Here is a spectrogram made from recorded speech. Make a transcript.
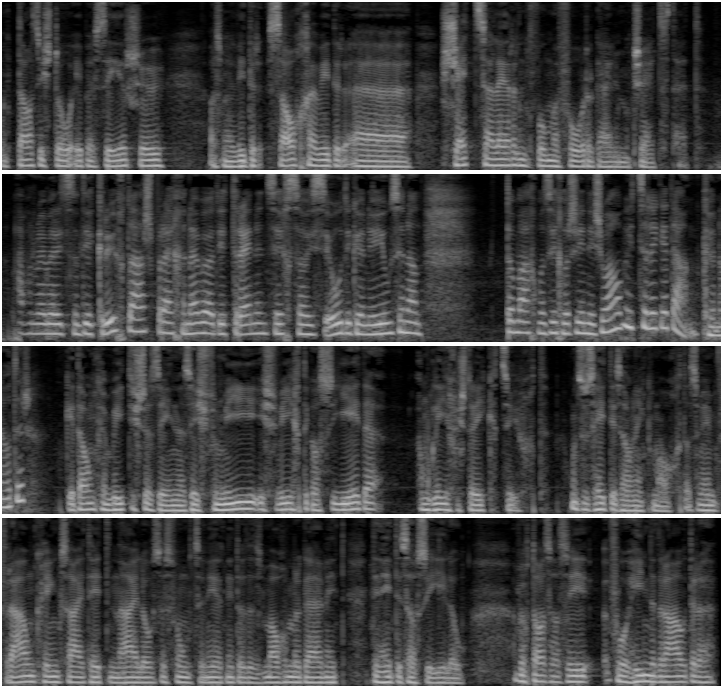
Und das ist hier eben sehr schön dass man wieder Sachen wieder äh, schätzen lernt, die man vorher gar nicht mehr geschätzt hat. Aber wenn wir jetzt noch die Gerüchte ansprechen, eben, die trennen sich sowieso, die gehen eh auseinander, da macht man sich wahrscheinlich schon auch ein bisschen Gedanken, oder? Gedanken im weitesten Sinne. Es ist für mich ist wichtig, dass jeder am gleichen Strick zücht. Und sonst hätte es auch nicht gemacht. Also wenn Frau und Kind gesagt hätten, nein, los, das funktioniert nicht oder das machen wir gerne nicht, dann hätte es auch sie lassen. Aber auch das, was ich von hinten dran oder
